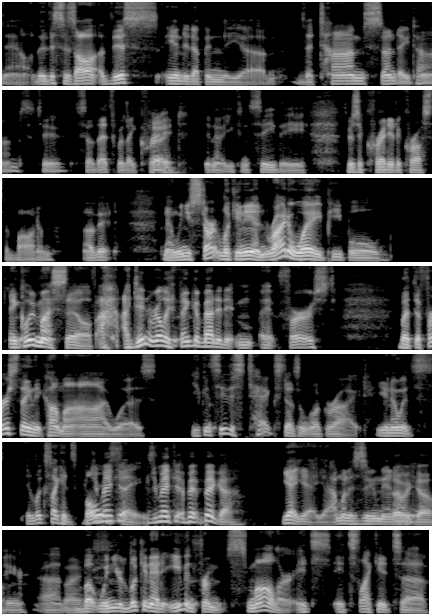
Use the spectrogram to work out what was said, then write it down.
Now this is all. This ended up in the um, the Times Sunday Times too. So that's where they credit. Okay. You know, you can see the there's a credit across the bottom of it. Now, when you start looking in right away, people, include myself, I, I didn't really think about it at, at first, but the first thing that caught my eye was you can see this text doesn't look right. You know, it's it looks like it's bold. Did you make, it, did you make it a bit bigger? Yeah, yeah, yeah. I'm going to zoom in. There we go. There. Um, but when you're looking at it, even from smaller, it's it's like it's uh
